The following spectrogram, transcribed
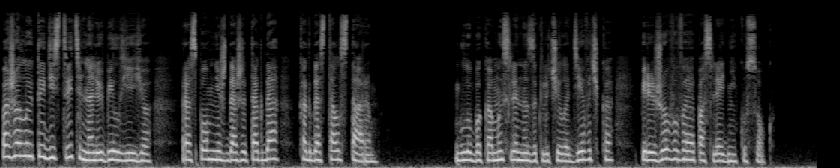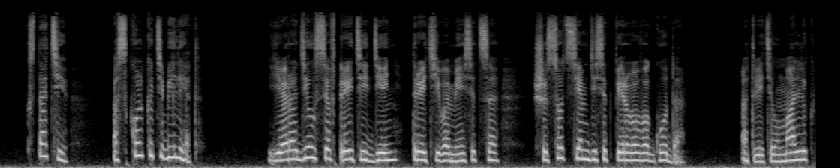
Пожалуй, ты действительно любил ее, распомнишь даже тогда, когда стал старым глубокомысленно заключила девочка, пережевывая последний кусок. Кстати, а сколько тебе лет? Я родился в третий день третьего месяца 671 года, ответил Маллик,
